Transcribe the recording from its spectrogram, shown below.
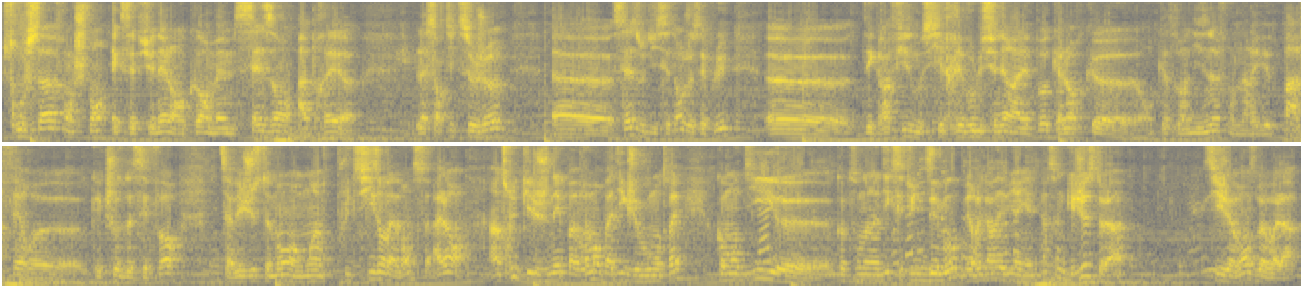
Je trouve ça franchement exceptionnel encore même 16 ans après euh, la sortie de ce jeu, euh, 16 ou 17 ans je sais plus, euh, des graphismes aussi révolutionnaires à l'époque alors qu'en 99 on n'arrivait pas à faire euh, quelque chose d'assez fort, ça avait justement au moins plus de 6 ans d'avance. Alors un truc que je n'ai pas vraiment pas dit que je vais vous montrer, comme on dit, euh, comme son nom l'indique c'est une démo, mais regardez bien il y a une personne qui est juste là, si j'avance bah voilà,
